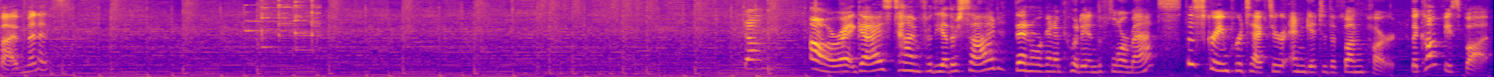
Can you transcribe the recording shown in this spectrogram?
Five minutes. Done. All right, guys, time for the other side. Then we're gonna put in the floor mats, the screen protector, and get to the fun part, the comfy spot.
